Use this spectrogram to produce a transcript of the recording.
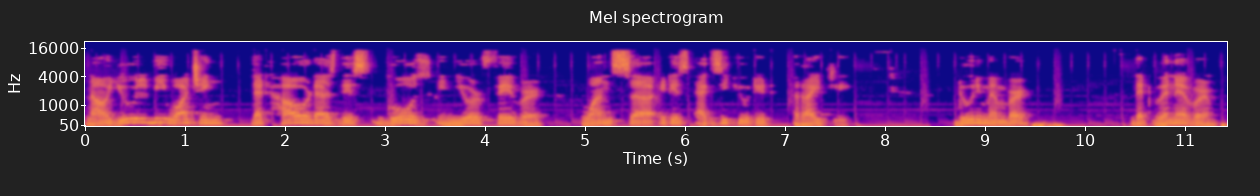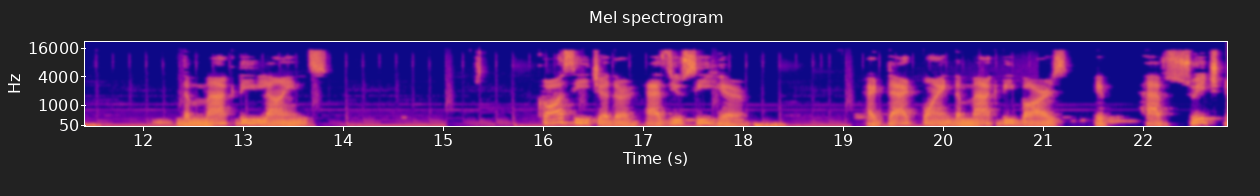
Now you will be watching that how does this goes in your favor once uh, it is executed rightly. Do remember that whenever the MACD lines cross each other as you see here, at that point the MACD bars have switched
